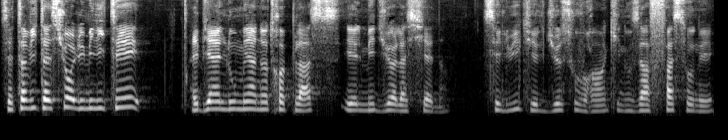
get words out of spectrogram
Cette invitation à l'humilité, eh bien, elle nous met à notre place et elle met Dieu à la sienne. C'est lui qui est le Dieu souverain, qui nous a façonnés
